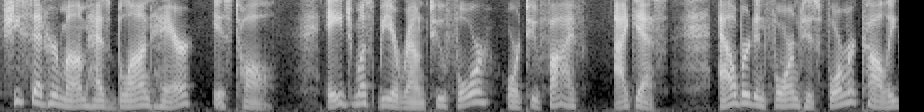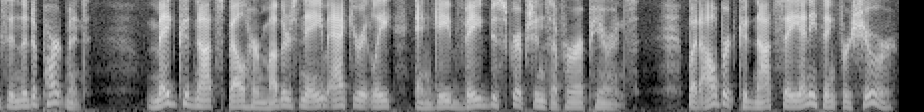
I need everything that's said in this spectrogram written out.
She said her mom has blonde hair, is tall. Age must be around two four or two five, I guess. Albert informed his former colleagues in the department. Meg could not spell her mother's name accurately and gave vague descriptions of her appearance. But Albert could not say anything for sure.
